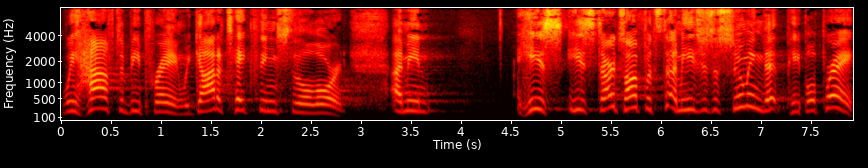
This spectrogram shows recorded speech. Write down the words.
We have to be praying. We got to take things to the Lord. I mean, he's he starts off with i mean he's just assuming that people pray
